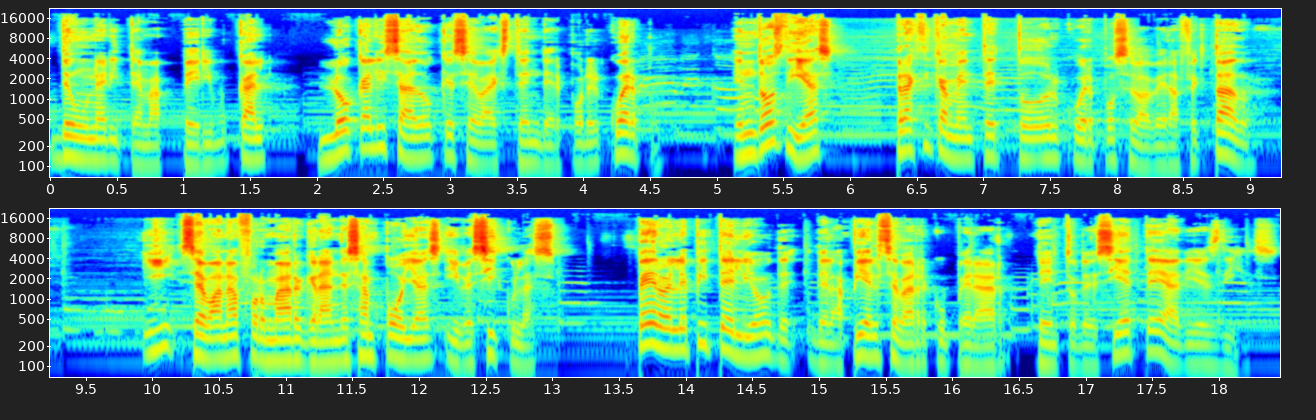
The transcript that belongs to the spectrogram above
de un eritema peribucal localizado que se va a extender por el cuerpo. En dos días, prácticamente todo el cuerpo se va a ver afectado y se van a formar grandes ampollas y vesículas. Pero el epitelio de, la piel se va a recuperar dentro de 7 a 10 días.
